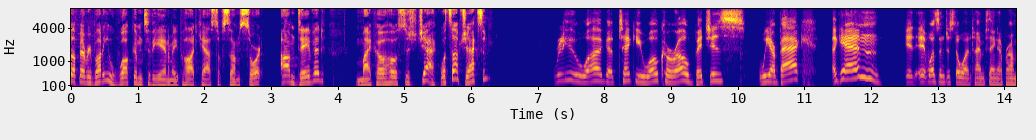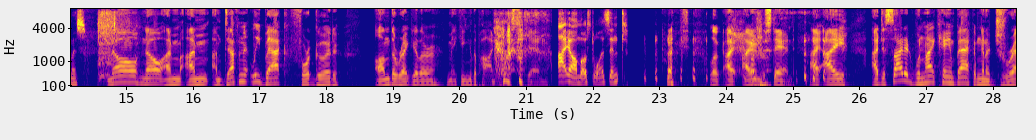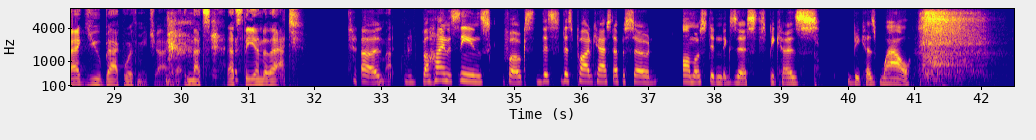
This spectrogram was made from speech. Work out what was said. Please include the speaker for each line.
Speaker 1: What's up, everybody? Welcome to the anime podcast of some sort. I'm David. My co host is Jack. What's up, Jackson?
Speaker 2: Ryuwaga Teki Wokoro, bitches. We are back again. It, it wasn't just a one time thing, I promise.
Speaker 1: No, no, I'm I'm I'm definitely back for good on the regular, making the podcast again.
Speaker 2: I almost wasn't.
Speaker 1: Look, I, I understand. I, I decided when I came back, I'm gonna drag you back with me, Jack, and that's that's the end of that.
Speaker 2: Uh, behind the scenes, folks, this this podcast episode almost didn't exist because because wow.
